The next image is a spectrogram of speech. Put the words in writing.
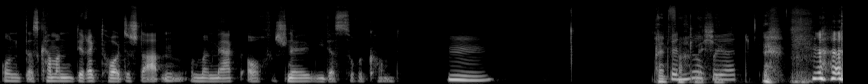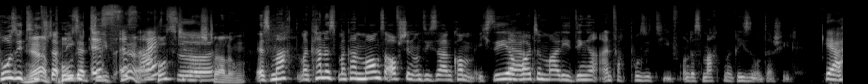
Und das kann man direkt heute starten und man merkt auch schnell, wie das zurückkommt. Hm. Einfach Bin lächeln. Positiv Ja, statt positiv. negativ. Ist- ist ja, positive so. Ausstrahlung. Es macht, man kann es, man kann morgens aufstehen und sich sagen, komm, ich sehe Ja. heute mal die Dinge einfach positiv und es macht einen Riesenunterschied. Ja,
